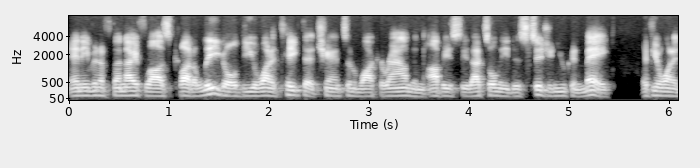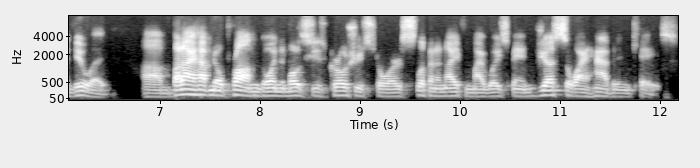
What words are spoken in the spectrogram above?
And even if the knife law is caught illegal, do you want to take that chance and walk around? And obviously, that's only a decision you can make if you want to do it. Um, but I have no problem going to most of these grocery stores, slipping a knife in my waistband just so I have it in case.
